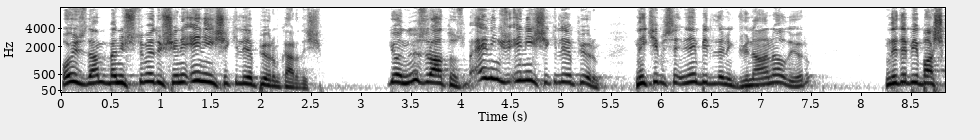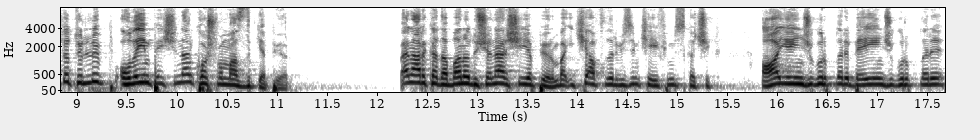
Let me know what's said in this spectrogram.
O yüzden ben üstüme düşeni en iyi şekilde yapıyorum kardeşim. Gönlünüz rahat olsun. En iyi, en iyi şekilde yapıyorum. Ne kimse ne birilerinin günahını alıyorum. Ne de bir başka türlü olayın peşinden koşmamazlık yapıyorum. Ben arkada bana düşen her şeyi yapıyorum. Bak iki haftadır bizim keyfimiz kaçık. A yayıncı grupları, B yayıncı grupları,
